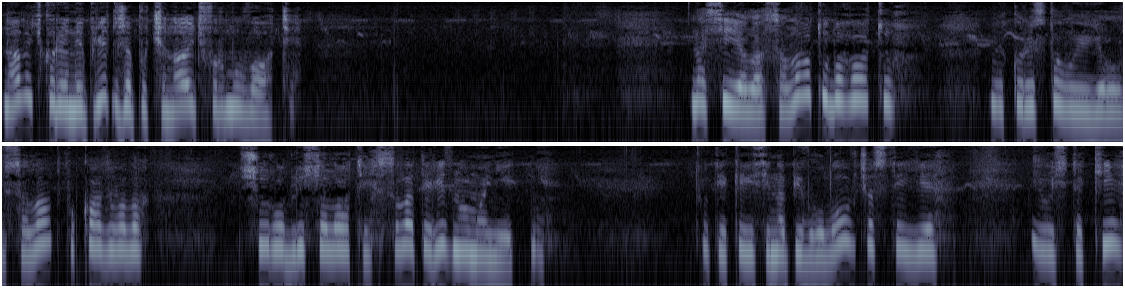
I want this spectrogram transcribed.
Навіть корінний плід вже починають формувати. Насіяла салату багато, використовую його в салат, показувала, що роблю салати. Салати різноманітні. Тут якийсь і напівголовчастий є. І ось такі,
